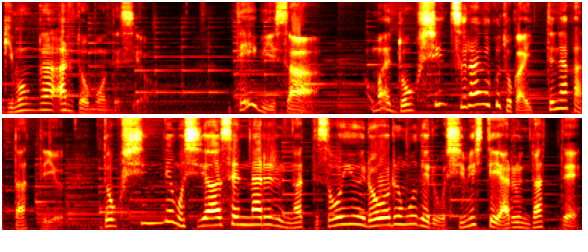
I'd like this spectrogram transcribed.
疑問があると思うんですよ。デイビーさ、お前独身貫くとか言ってなかったっていう。独身でも幸せになれるなって、そういうロールモデルを示してやるんだって、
